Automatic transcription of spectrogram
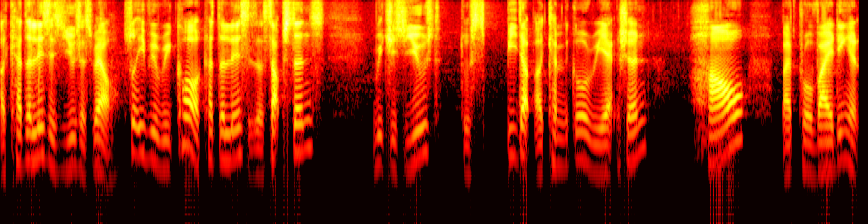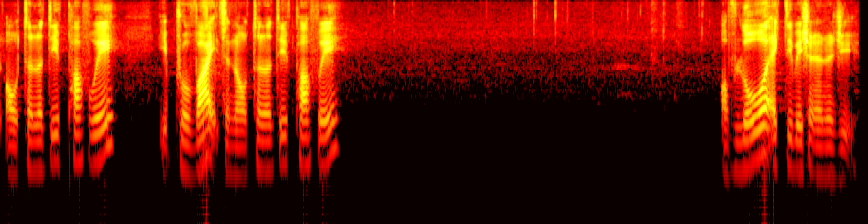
a catalyst is used as well. So if you recall, a catalyst is a substance which is used to speed up a chemical reaction. How? By providing an alternative pathway. It provides an alternative pathway of lower activation energy.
